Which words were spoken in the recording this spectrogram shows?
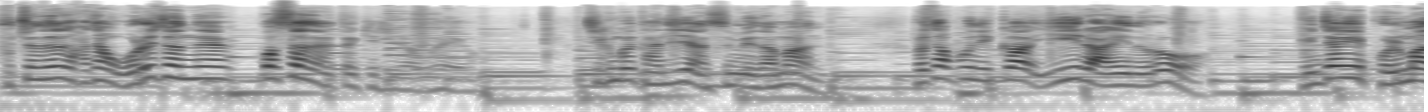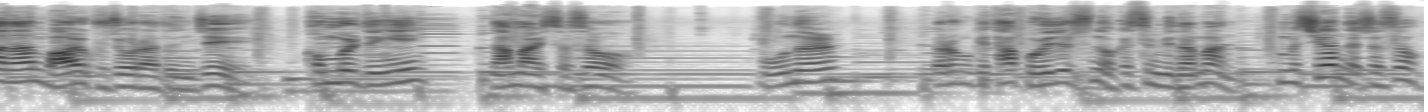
부천에서 가장 오래전에 버스 가 다녔던 길이라고 해요. 지금은 단지지 않습니다만 그렇다 보니까 이 라인으로 굉장히 볼만한 마을 구조라든지 건물 등이 남아 있어서 오늘 여러분께 다 보여드릴 수는 없겠습니다만 한번 시간 내셔서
